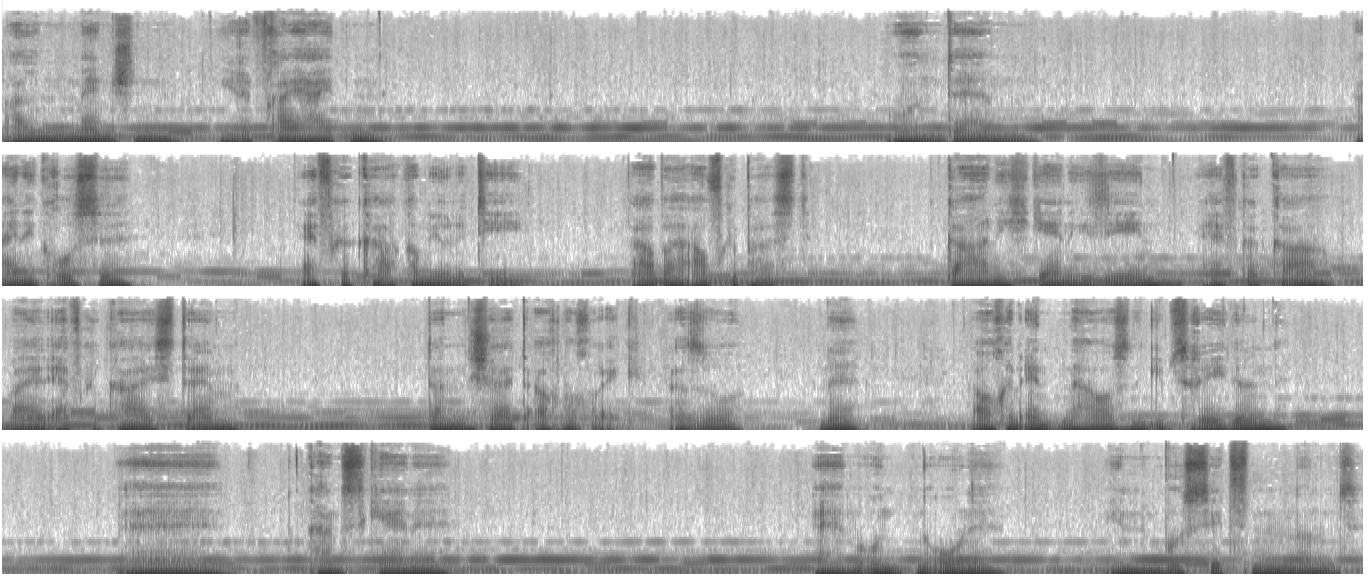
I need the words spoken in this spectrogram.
allen Menschen ihre Freiheiten und ähm, eine große FKK-Community. Aber aufgepasst, gar nicht gerne gesehen, FKK, weil FKK ist ähm, dann Shirt auch noch weg. Also, ne? Auch in Entenhausen gibt es Regeln. Äh, du kannst gerne ähm, unten ohne in dem Bus sitzen und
